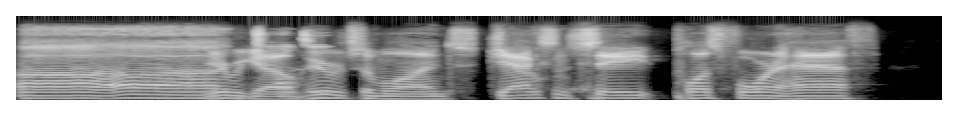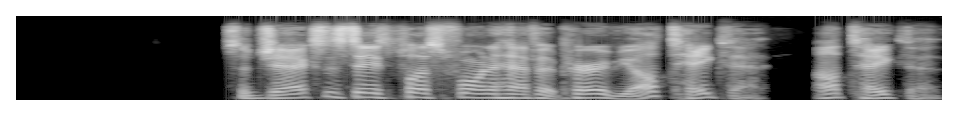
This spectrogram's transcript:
Uh, here we go. Here are some lines. Jackson State plus four and a half. So Jackson State's plus four and a half at Prairie View. I'll take that. I'll take that.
